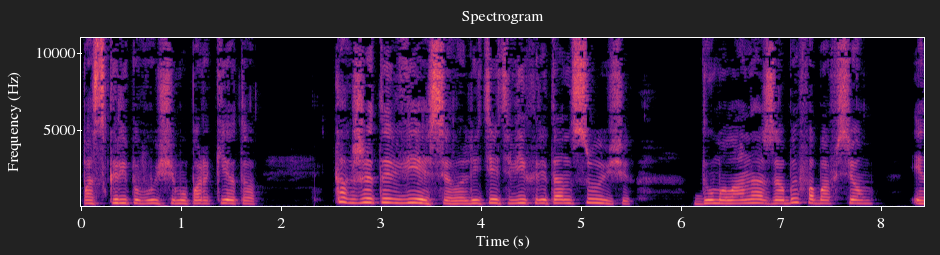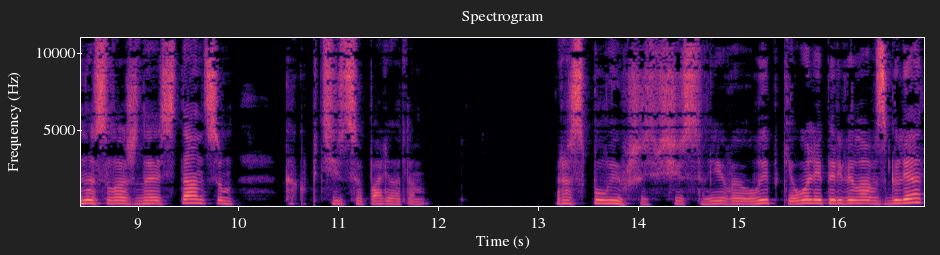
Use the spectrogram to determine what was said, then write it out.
поскрипывающему паркету. «Как же это весело лететь в вихре танцующих!» — думала она, забыв обо всем и наслаждаясь танцем, как птица полетом. Расплывшись в счастливой улыбке, Оля перевела взгляд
